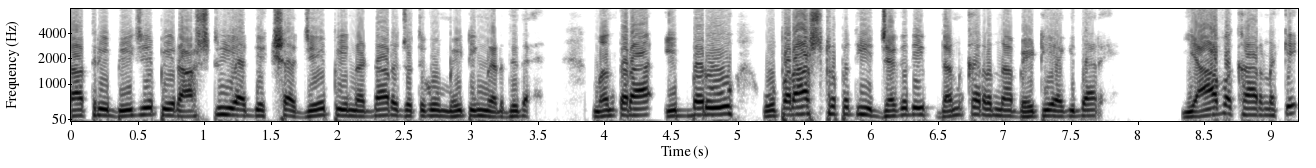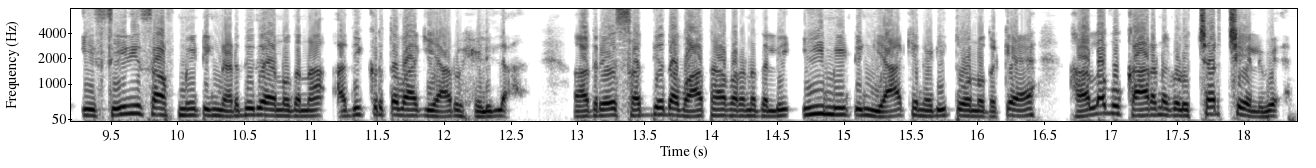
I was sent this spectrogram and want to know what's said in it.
ರಾತ್ರಿ ಬಿಜೆಪಿ ರಾಷ್ಟ್ರೀಯ ಅಧ್ಯಕ್ಷ ಜೆಪಿ ನಡ್ಡಾರ ಜೊತೆಗೂ ಮೀಟಿಂಗ್ ನಡೆದಿದೆ. ನಂತರ ಇಬ್ಬರೂ ಉಪರಾಷ್ಟ್ರಪತಿ ಜಗದೀಪ್ ಧನ್ಕರ್ ಅನ್ನ ಭೇಟಿಯಾಗಿದ್ದಾರೆ. ಯಾವ ಕಾರಣಕ್ಕೆ ಈ ಸೀರೀಸ್ ಆಫ್ ಮೀಟಿಂಗ್ ನಡೆದಿದೆ ಅನ್ನೋದನ್ನ ಅಧಿಕೃತವಾಗಿ ಯಾರು ಹೇಳಿಲ್ಲ. ಆದರೆ ಸದ್ಯದ ವಾತಾವರಣದಲ್ಲಿ ಈ ಮೀಟಿಂಗ್ ಯಾಕೆ ನಡೀತು ಅನ್ನೋದಕ್ಕೆ ಹಲವು ಕಾರಣಗಳು ಚರ್ಚೆಯಲ್ಲಿವೆ.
